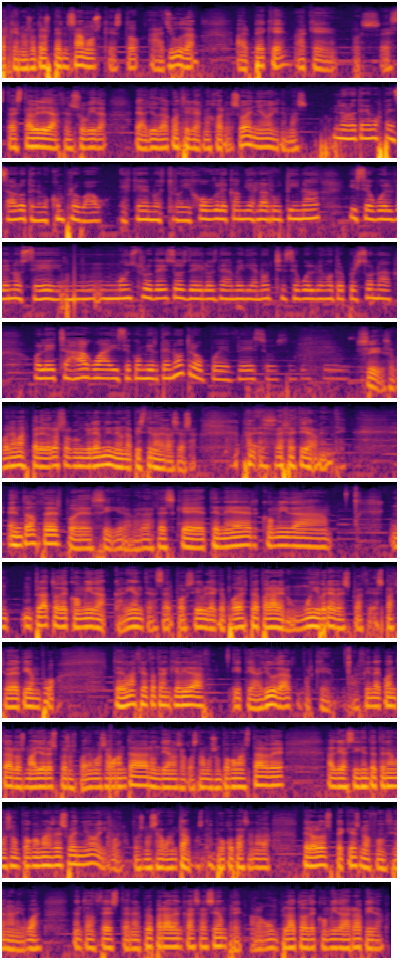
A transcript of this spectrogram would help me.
porque nosotros pensamos que esto ayuda al peque a que pues esta estabilidad en su vida le ayuda a conciliar mejor el sueño y demás. No lo tenemos pensado, lo tenemos comprobado. Es que a nuestro hijo le cambias la rutina y se vuelve, no sé, un, monstruo de esos de los de a medianoche, se vuelve en otra persona o le echas agua y se convierte en otro, pues de esos. Sí, se pone más peligroso que un gremlin en una piscina de gaseosa. Pues, efectivamente. Entonces, pues sí, la verdad es que tener comida un, plato de comida caliente, a ser posible, que puedas preparar en un muy breve espacio de tiempo, te da una cierta tranquilidad y te ayuda porque al fin de cuentas los mayores pues nos podemos aguantar, un día nos acostamos un poco más tarde, al día siguiente tenemos un poco más de sueño y bueno, pues nos aguantamos, tampoco pasa nada, pero los peques no funcionan igual. Entonces, tener preparado en casa siempre algún plato de comida rápida,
